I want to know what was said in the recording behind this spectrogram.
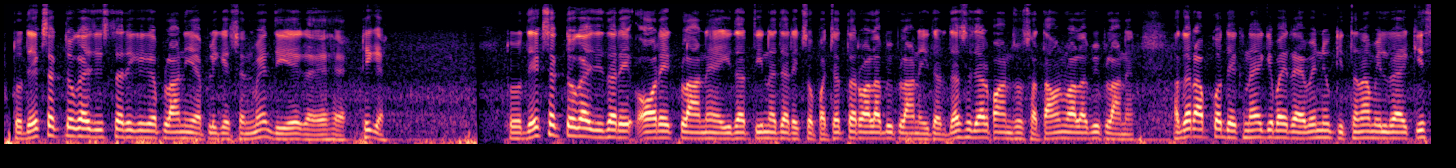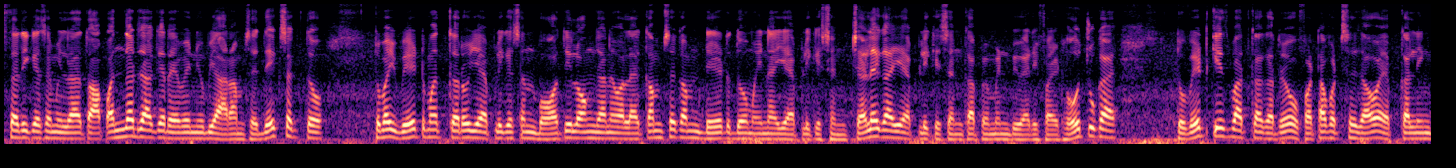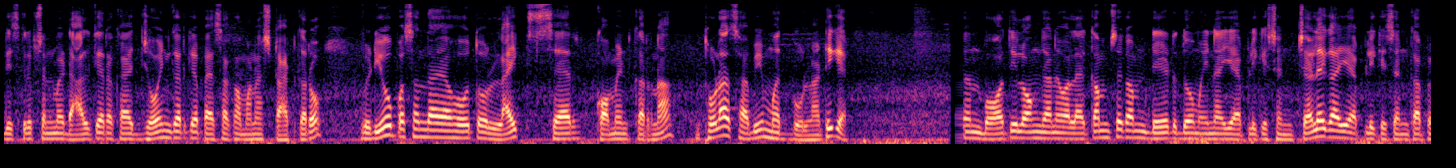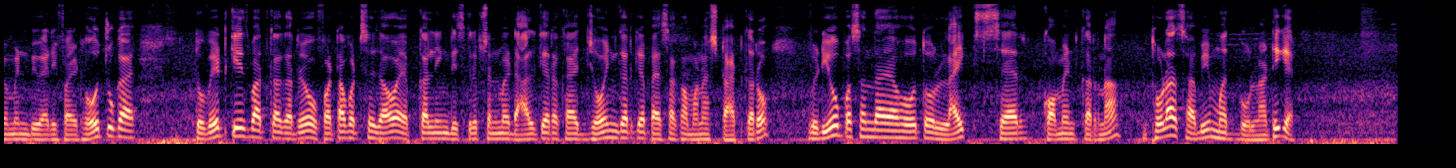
तो देख सकते हो गए इस तरीके के प्लान ये एप्लीकेशन में दिए गए हैं, ठीक है? तो देख सकते हो इधर एक और एक प्लान है, इधर तीन हज़ार एक सौ पचहत्तर वाला भी प्लान है, इधर दस हज़ार पाँच सौ सत्तावन वाला भी प्लान है। अगर आपको देखना है कि भाई रेवेन्यू कितना मिल रहा है, किस तरीके से मिल रहा है तो आप अंदर जाके रेवेन्यू भी आराम से देख सकते हो। तो भाई वेट मत करो, ये एप्लीकेशन बहुत ही लॉन्ग जाने वाला है। कम से कम डेढ़ दो महीना ये एप्लीकेशन चलेगा, ये एप्लीकेशन का पेमेंट भी वेरीफाइड हो चुका है। तो वेट किस बात का कर रहे हो? फटाफट से जाओ ऐप का लिंक डिस्क्रिप्शन में डाल के रखा है। ज्वाइन करके पैसा कमाना स्टार्ट करो। वीडियो पसंद आया हो तो लाइक शेयर कमेंट करना। थोड़ा सा भी मत बोलना, ठीक है? बहुत ही लॉन्ग जाने वाला है। कम से कम डेढ़ दो महीना ये एप्लीकेशन चलेगा। ये एप्लीकेशन का पेमेंट भी वेरीफाइड हो चुका है। तो वेट किस बात का कर रहे हो? फटाफट से जाओ। ऐप का लिंक डिस्क्रिप्शन में डाल के रखा है। ज्वाइन करके पैसा कमाना स्टार्ट करो। वीडियो पसंद आया हो तो लाइक शेयर कॉमेंट करना। थोड़ा सा भी मत बोलना, ठीक है?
